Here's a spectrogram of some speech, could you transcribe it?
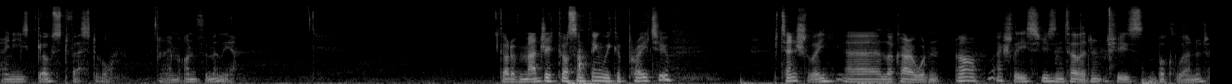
Chinese Ghost Festival. I'm unfamiliar. God of Magic or something we could pray to? Potentially. Uh, Lokara wouldn't. Oh, actually, she's intelligent. She's book learned.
